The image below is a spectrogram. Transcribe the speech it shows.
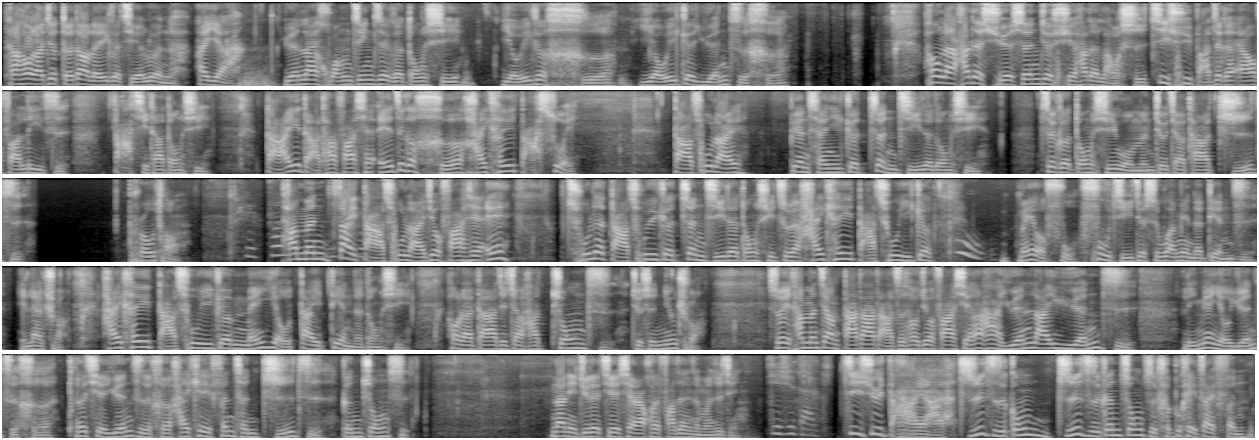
他后来就得到了一个结论了，哎呀，原来黄金这个东西有一个核，有一个原子核。后来他的学生就学他的老师，继续把这个 alpha 粒子打其他东西，打一打，他发现，哎，这个核还可以打碎，打出来变成一个正极的东西，这个东西我们就叫它质子 proton。他们再打出来就发现，哎，除了打出一个正极的东西之外，还可以打出一个没有负，负极就是外面的电子 electron。还可以打出一个没有带电的东西，后来大家就叫它中子，就是 neutron。所以他们这样打打打之后，就发现啊，原来原子里面有原子核，而且原子核还可以分成质子跟中子。那你觉得接下来会发生什么事情？继续打。继续打呀！质子公质子跟中子可不可以再分？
